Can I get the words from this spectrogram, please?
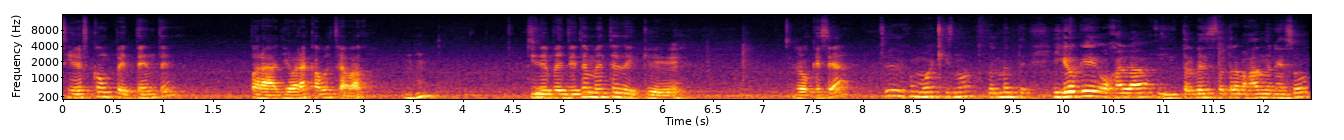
si eres competente para llevar a cabo el trabajo. Sí. Independientemente de que lo que sea. Sí, es como X, ¿no? Totalmente. Y creo que ojalá, y tal vez está trabajando en eso,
